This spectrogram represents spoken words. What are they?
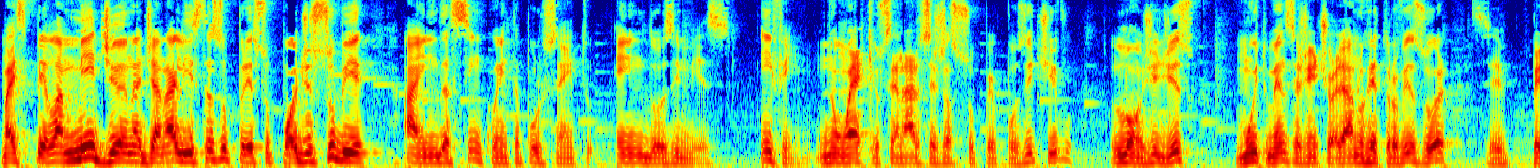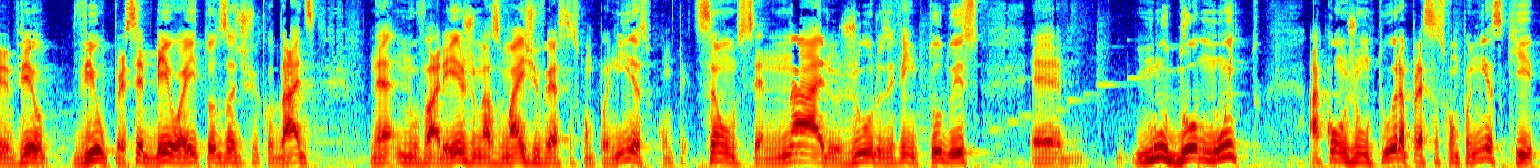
Mas pela mediana de analistas, o preço pode subir ainda 50% em 12 meses. Enfim, não é que o cenário seja super positivo, longe disso, muito menos se a gente olhar no retrovisor. Você viu, viu percebeu aí todas as dificuldades né, no varejo, nas mais diversas companhias, competição, cenário, juros, enfim, tudo isso é, mudou muito a conjuntura para essas companhias que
